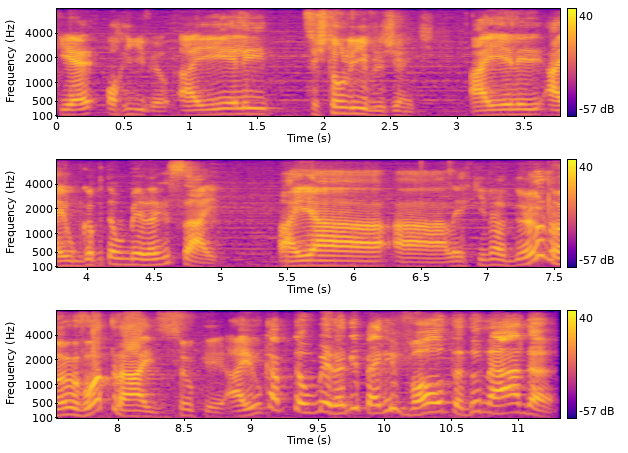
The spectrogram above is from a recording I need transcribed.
que é horrível. Aí ele. Vocês estão livres, gente. Aí ele. Aí o Capitão Boomerang sai. Aí a, a Lerquina, eu não, eu vou atrás, não sei o quê. Aí o Capitão Boomerang pega e volta do nada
